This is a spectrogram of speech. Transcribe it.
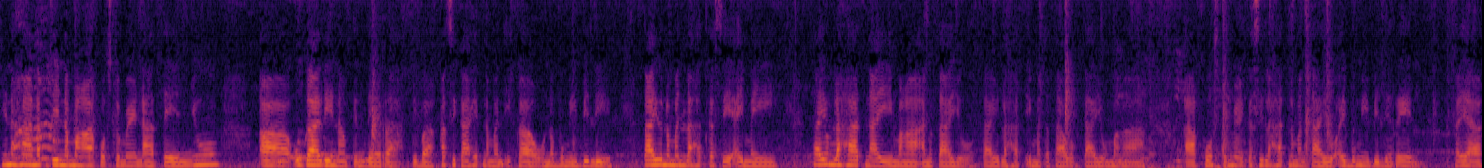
hinahanap din ng mga customer natin yung ah, ugali ng tindera. ba Kasi kahit naman ikaw na bumibili, tayo naman lahat kasi ay may tayong lahat na ay mga ano tayo, tayo lahat ay matatawag tayong mga ah, customer kasi lahat naman tayo ay bumibili rin. Kaya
